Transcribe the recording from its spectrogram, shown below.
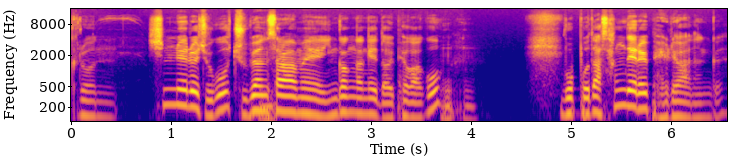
그런 신뢰를 주고 주변 음. 사람의 인간관계 넓혀가고 음, 음. 무엇보다 상대를 배려하는 것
